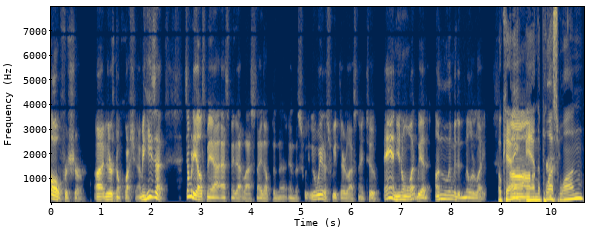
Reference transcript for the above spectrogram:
Oh, for sure. Uh, there's no question. I mean, he's a somebody else may ask me that last night up in the in the suite. We had a suite there last night too, and you know what? We had unlimited Miller Lite. Okay, uh, and the plus one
